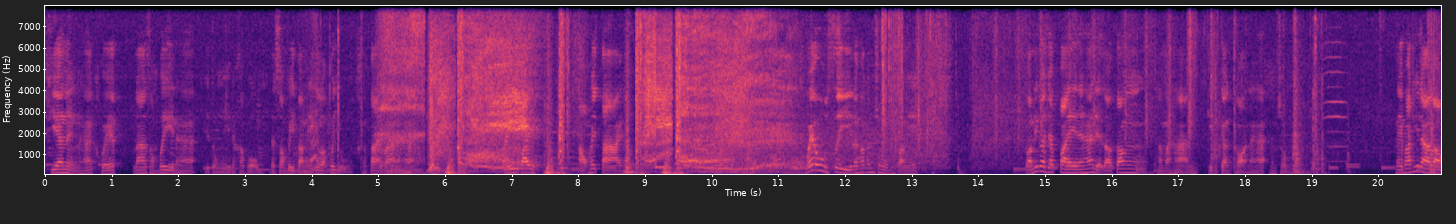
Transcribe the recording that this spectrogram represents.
เทียร์หนึ่งนะฮะเควสล่าซอมบี้นะฮะ อยู่ตรงนี้นะครับผม แต่ซอมบี้ตอนนี้เราก็อยู่ข้างใต้บ้านนะฮะ ไปไป เอาให้ตายครับ เวลสี่แล้วครับท่านผู้ชมตอนนี้ ก่อนที่เราจะไปนะฮะ เดี๋ยวเราต้องทำอาหารกินกันก่อนนะฮะท่านผู้ชม ในพาร์ทที่แล้วเรา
